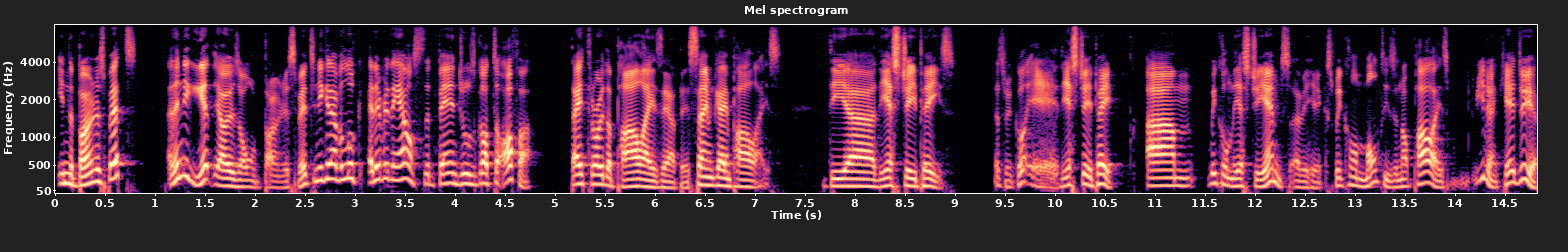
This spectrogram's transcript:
in the bonus bets. And then you can get those old bonus bets and you can have a look at everything else that FanDuel's got to offer. They throw the parlays out there, same game parlays, the uh, the SGPs. That's what we call it. Yeah, the SGP. Um, we call them the SGMs over here because we call them multis and not parlays. You don't care, do you?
